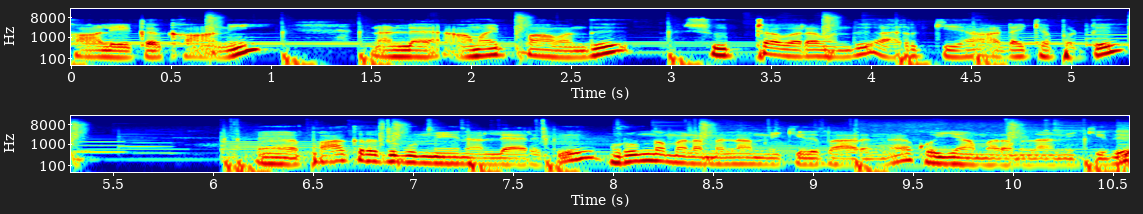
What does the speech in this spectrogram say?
கால் ஏக்கர் காணி. நல்ல அமைப்பாக வந்து சுற்ற வர வந்து அறுக்கியாக அடைக்கப்பட்டு பார்க்குறதுக்கு உண்மையே நல்லா இருக்குது முருங்கை மரமெல்லாம் நிற்கிது பாருங்கள் கொய்யா மரமெல்லாம் நிற்கிது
